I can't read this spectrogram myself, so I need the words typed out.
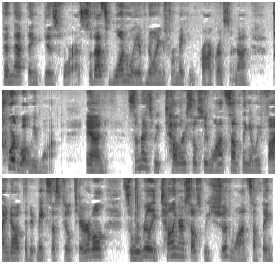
then that thing is for us. So that's one way of knowing if we're making progress or not toward what we want. And sometimes we tell ourselves we want something and we find out that it makes us feel terrible. So we're really telling ourselves we should want something,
